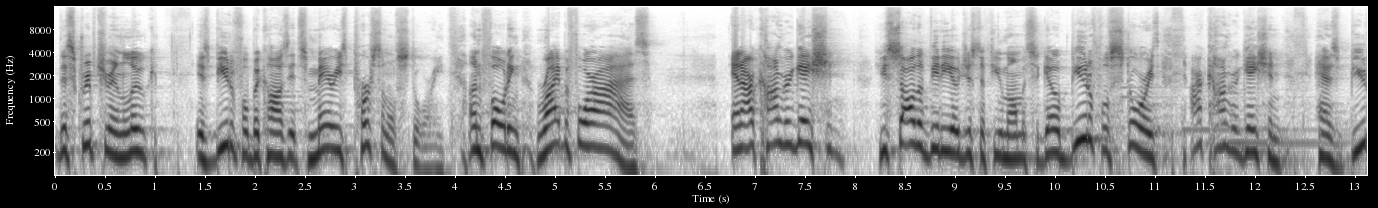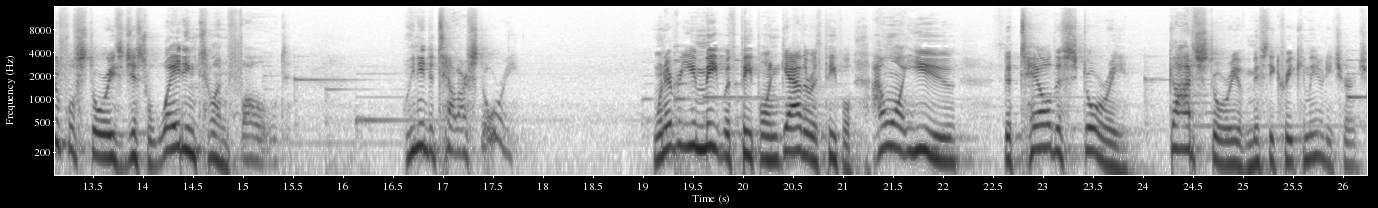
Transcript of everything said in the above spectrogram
The scripture in Luke is beautiful because it's Mary's personal story unfolding right before our eyes. And our congregation you saw the video just a few moments ago. Beautiful stories. Our congregation has beautiful stories just waiting to unfold. We need to tell our story. Whenever you meet with people and gather with people, I want you to tell the story, God's story of Misty Creek Community Church,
